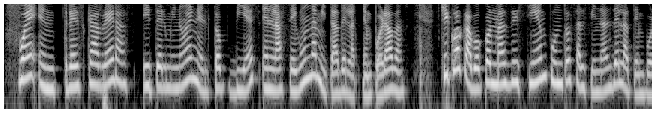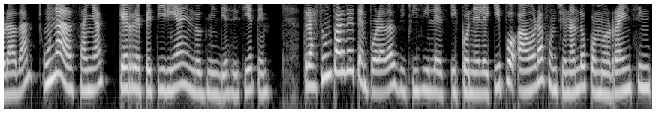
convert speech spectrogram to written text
fue en tres carreras y terminó en el top 10 en la segunda mitad de la temporada. Chico acabó con más de 100 puntos al final de la temporada, una hazaña que repetiría en 2017. Tras un par de temporadas difíciles y con el equipo ahora funcionando como Racing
